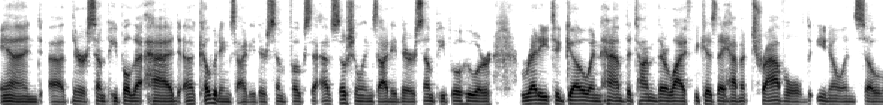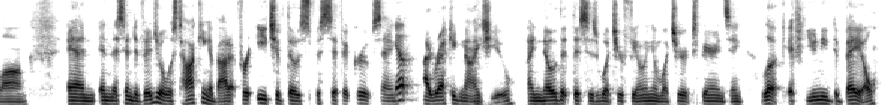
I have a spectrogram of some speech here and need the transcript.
and uh, there are some people that had uh, COVID anxiety. There's some folks that have social anxiety. There are some people who are ready to go and have the time of their life because they haven't traveled, you know, in so long. And and this individual was talking about it for each of those specific groups, saying, Yep. I recognize you. I know that this is what you're feeling and what you're experiencing. Look, if you need to bail,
